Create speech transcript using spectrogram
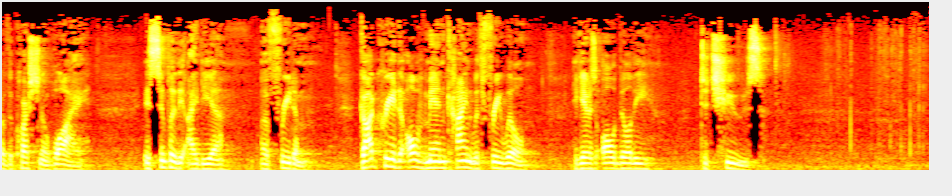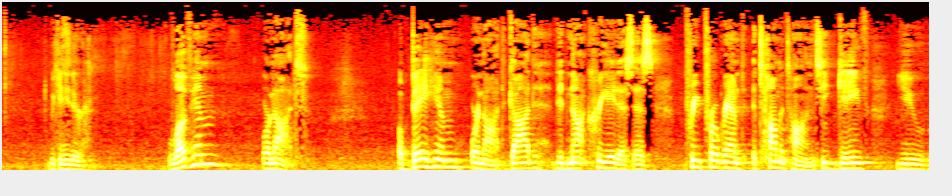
of the question of why is simply the idea of freedom. God created all of mankind with free will, He gave us all ability to choose. We can either love Him or not, obey Him or not. God did not create us as pre programmed automatons, He gave you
